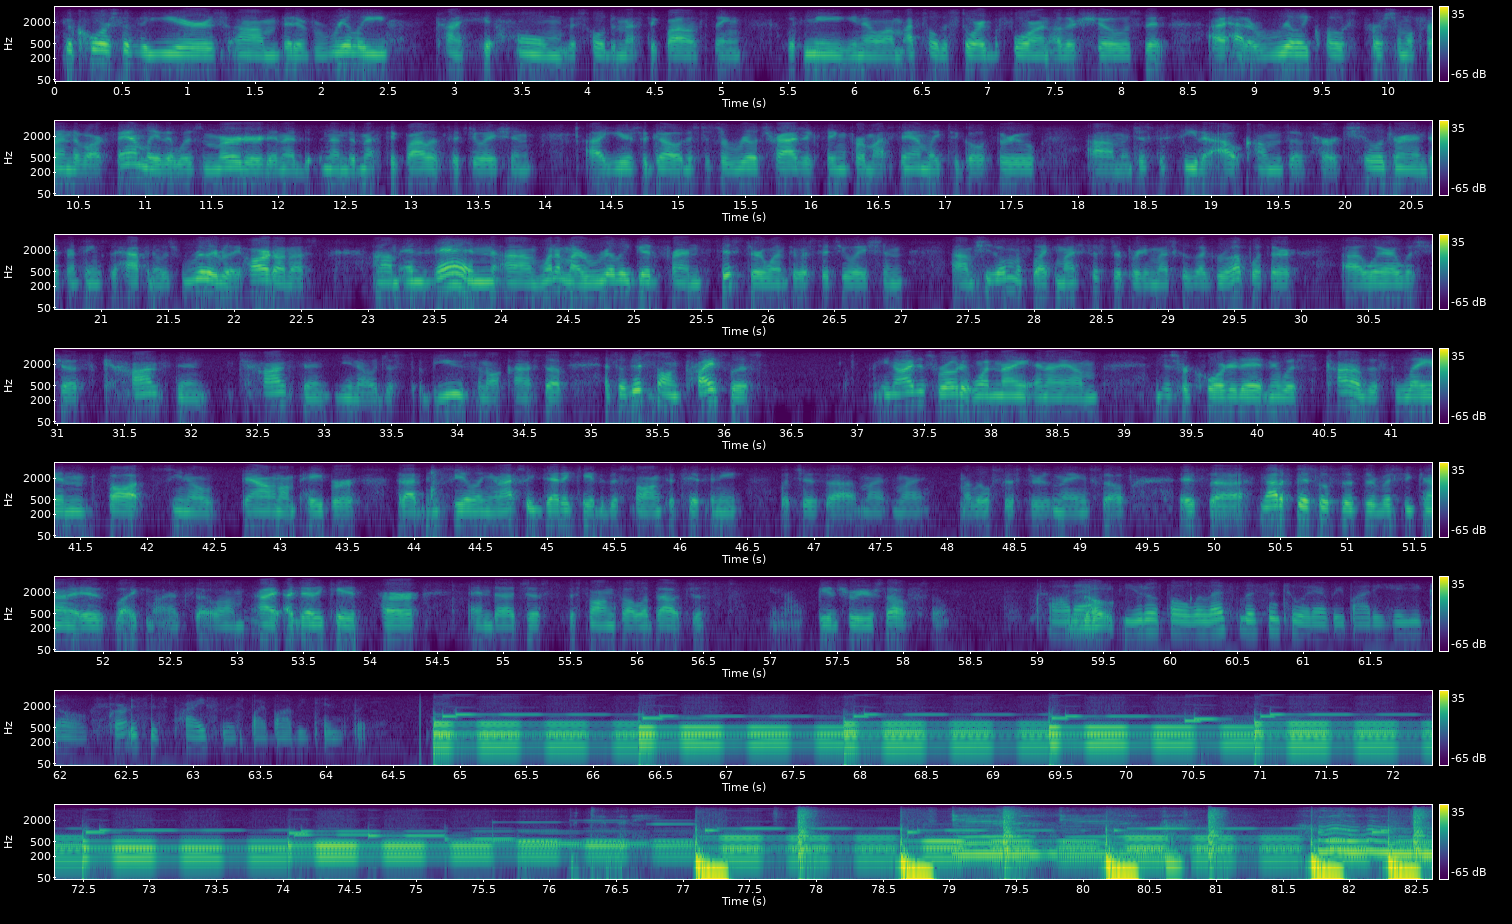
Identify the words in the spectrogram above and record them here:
the course of the years um, that have really kind of hit home this whole domestic violence thing with me. You know, um, I've told the story before on other shows that I had a really close personal friend of our family that was murdered in a, in a domestic violence situation uh, years ago, and it's just a real tragic thing for my family to go through, um, and just to see the outcomes of her children and different things that happened. It was really, really hard on us. Um, and then um, one of my really good friend's sister went through a situation. Um, she's almost like my sister, pretty much, because I grew up with her, uh, where it was just constant constant, you know, just abuse and all kind of stuff. And so this song, Priceless, you know, I just wrote it one night and I um just recorded it and it was kind of just laying thoughts, you know, down on paper that I've been feeling and I actually dedicated this song to Tiffany, which is uh my my my little sister's name. So it's uh not official sister, but she kind of is like mine. So um I, I dedicated to her and uh just the song's all about just, you know, being true to yourself. So Oh, that's no. beautiful. Well, let's listen to it, everybody. Here you go. Okay. This is Priceless by Bobby Tinsley. Talking to you like your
